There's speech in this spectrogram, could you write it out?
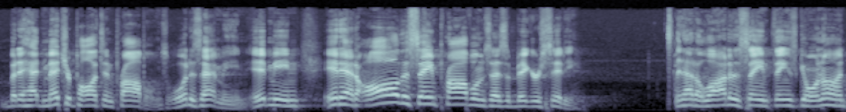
but it had metropolitan problems. What does that mean? It mean it had all the same problems as a bigger city. It had a lot of the same things going on,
